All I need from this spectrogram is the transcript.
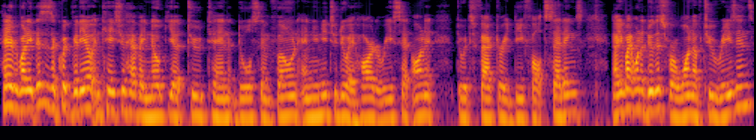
Hey everybody, this is a quick video in case you have a Nokia 210 dual SIM phone and you need to do a hard reset on it to its factory default settings. Now you might want to do this for one of two reasons.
